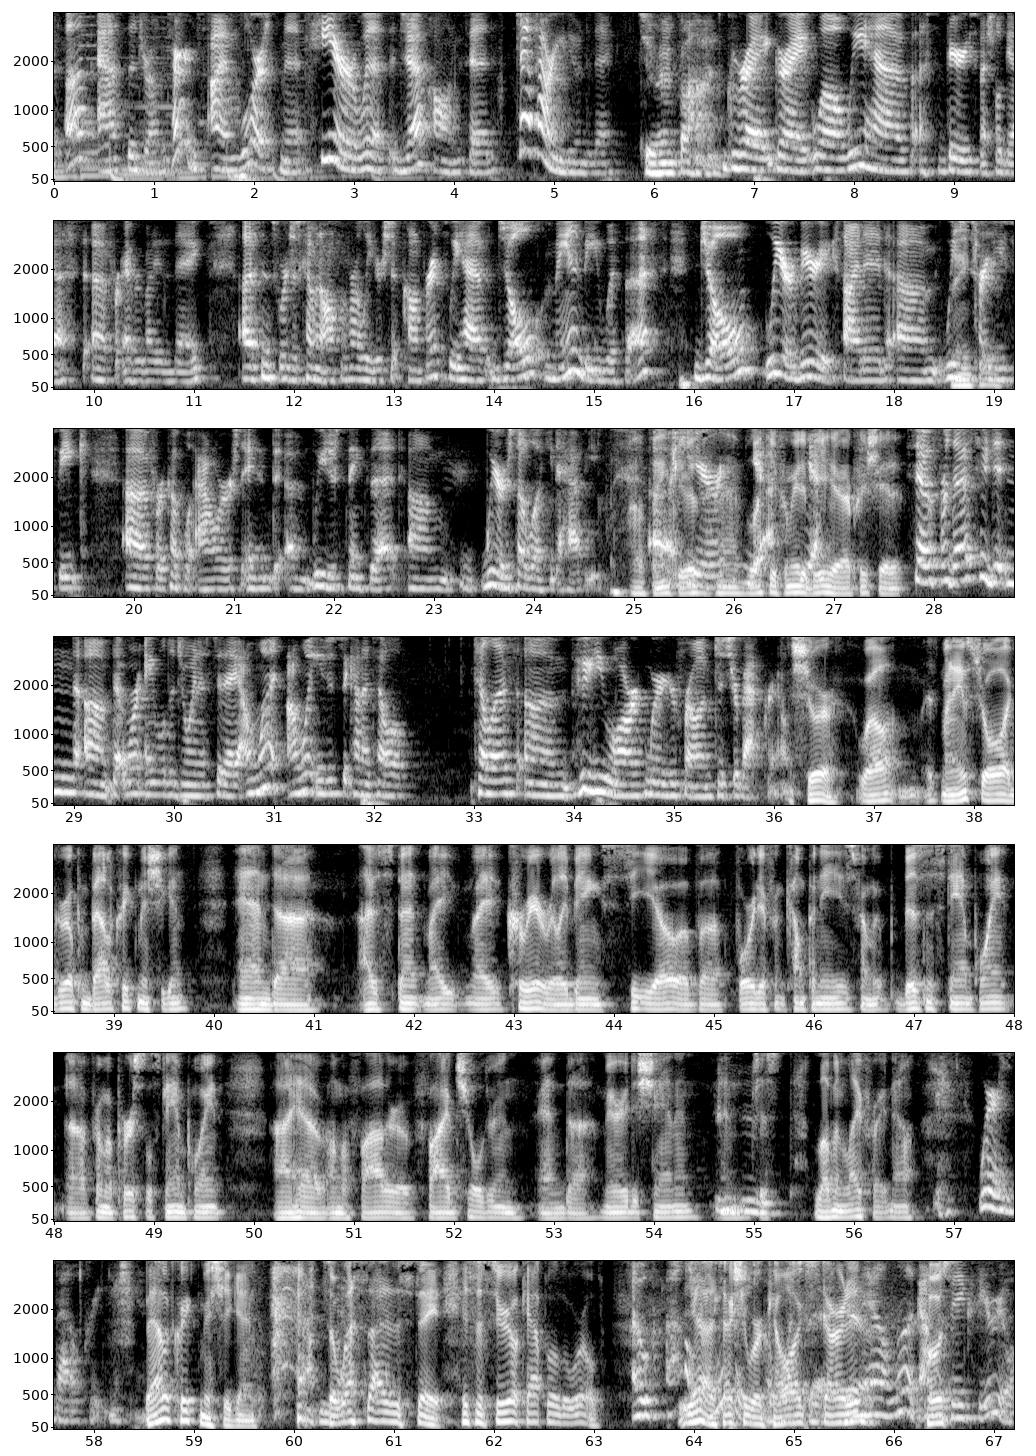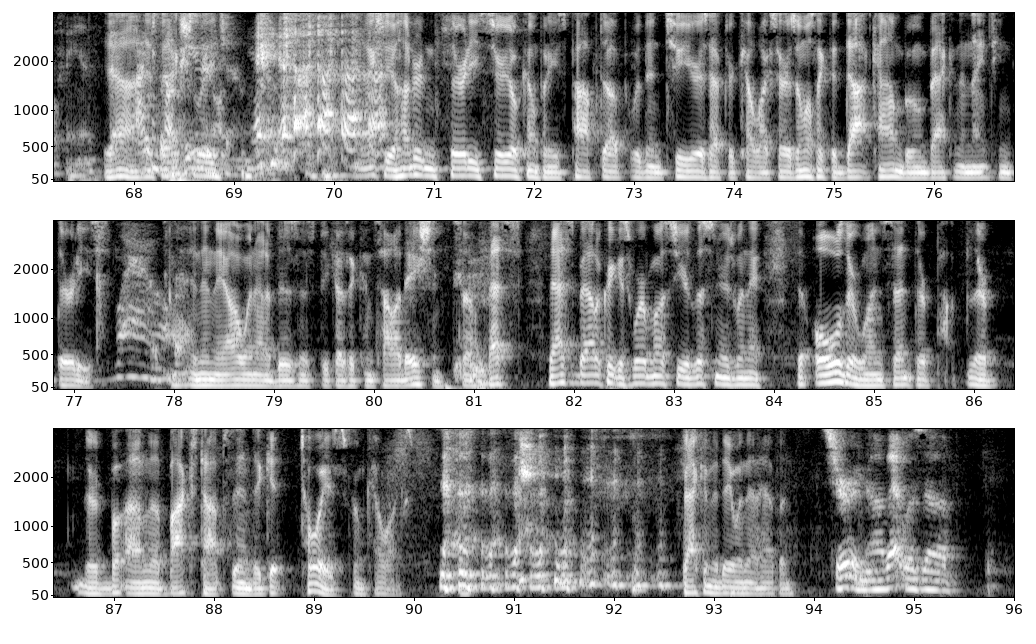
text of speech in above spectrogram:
episode of As the Drum Turns. I'm Lora Smith here with Jeff Hollingshead. Jeff, how are you doing today? Doing fine. Great, great. Well, we have a very special guest uh, for everybody today. Uh, since we're just coming off of our leadership conference, we have Joel Manby with us. Joel, we are very excited. Um, we Thank just heard you. you speak uh, for a couple of hours, and um, we just think that um, we are so lucky to have you. Oh, thank uh, you. It's, here. uh, lucky Yeah, for me to yeah. be here. I appreciate it. So, for those who didn't, um, that weren't able to join us today, I want I want you just to kind of tell tell us um, who you are, where you're from, just your background. Sure. Well, my name's Joel. I grew up in Battle Creek, Michigan, and uh, I've spent my my career really being CEO of uh, four different companies from a business standpoint, uh, from a personal standpoint. I have I'm a father of five children and uh, married to Shannon, and just loving life right now. Where is Battle Creek, Michigan? Battle Creek, Michigan. so west side of the state. It's the cereal capital of the world. Oh, oh yeah, it's really? actually where I Kellogg's started. yeah. Now look, I'm Post- a big cereal fan. so Yeah, I it's actually- cereal. Channel. And actually, 130 cereal companies popped up within two years after Kellogg started. It was almost like the dot com boom back in the 1930s. Wow. And then they all went out of business because of consolidation. So that's that's Battle Creek is where most of your listeners, when they the older ones sent their their their bo- um, the box tops in to get toys from Kellogg's. back in the day when that happened. Sure. No, that was uh,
